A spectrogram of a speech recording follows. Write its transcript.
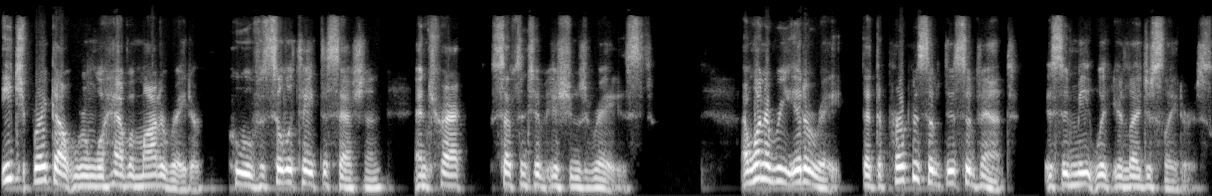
Each breakout room will have a moderator who will facilitate the session and track substantive issues raised. I want to reiterate that the purpose of this event is to meet with your legislators.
